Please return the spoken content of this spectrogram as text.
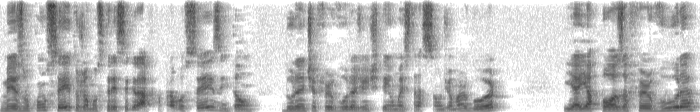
Mesmo conceito, já mostrei esse gráfico para vocês. Então, durante a fervura a gente tem uma extração de amargor. E aí, após a fervura,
